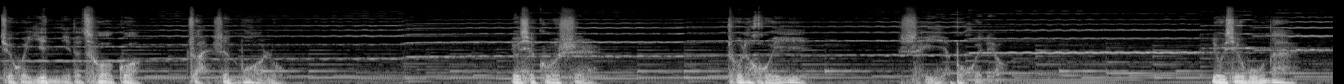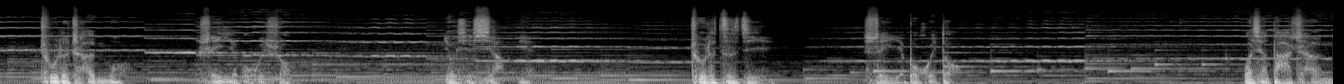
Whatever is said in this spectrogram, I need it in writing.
却会因你的错过转身陌路。有些故事，除了回忆，谁也不会留；有些无奈，除了沉默，谁也不会说；有些想念，除了自己，谁也不会懂。我想搭乘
